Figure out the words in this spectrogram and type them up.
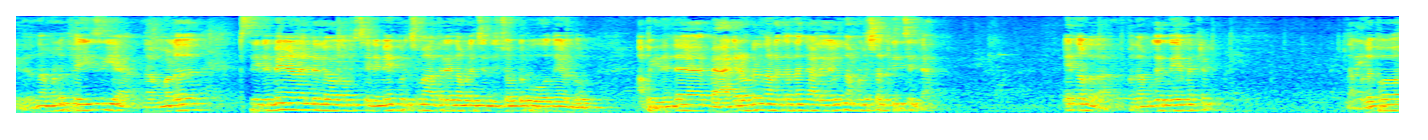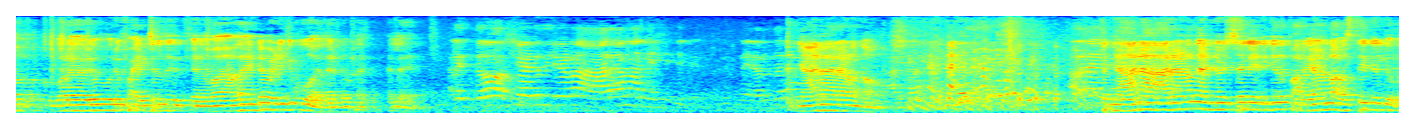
ഇത് നമ്മൾ ഫേസ് ചെയ്യാം. നമ്മൾ സിനിമയാണ് എന്റെ ലോകം. സിനിമയെ കുറിച്ച് മാത്രമേ നമ്മൾ ചിന്തിച്ചുകൊണ്ട് പോകുന്നേ ഉള്ളൂ. അപ്പൊ ഇതിന്റെ ബാക്ക്ഗ്രൗണ്ടിൽ നടക്കുന്ന കളികൾ നമ്മൾ ശ്രദ്ധിച്ചില്ല എന്നുള്ളതാണ്. അപ്പൊ നമുക്ക് എന്ത് ചെയ്യാൻ പറ്റും? നമ്മളിപ്പോ കുറെ ഒരു ഒരു ഫൈറ്റർ നിൽക്കുകയാണ്. അപ്പൊ അത് അതിന്റെ വഴിക്ക് പോവാ അല്ലാണ്ട് അല്ലേ? ഞാൻ ആരാണെന്നോ? ഞാൻ ആരാണെന്ന് അന്വേഷിച്ചാൽ എനിക്കത് പറയാനുള്ള അവസ്ഥയില്ലല്ലോ.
